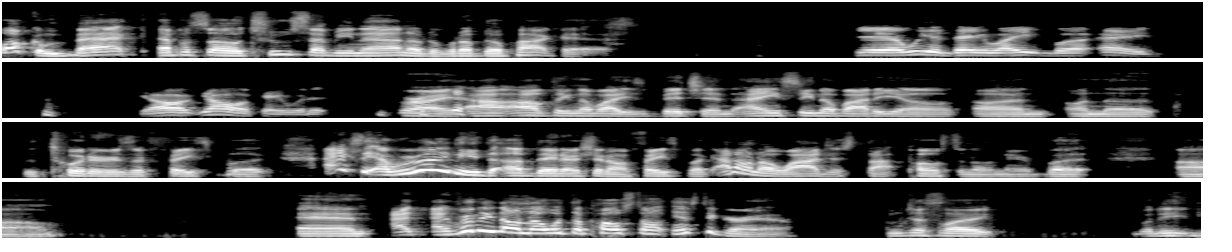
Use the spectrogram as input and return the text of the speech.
Welcome back, episode 279 of the What Up, Though podcast. Yeah, we a day late, but hey, y'all y'all okay with it? Right. I, I don't think nobody's bitching. I ain't see nobody on on on the, the Twitters or Facebook. Actually, I really need to update our shit on Facebook. I don't know why I just stopped posting on there, but um and I, I really don't know what to post on Instagram. I'm just like, what do you?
